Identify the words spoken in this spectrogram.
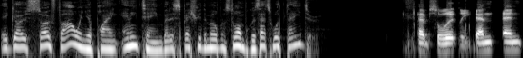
It goes so far when you're playing any team, but especially the Melbourne Storm, because that's what they do. Absolutely, and and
